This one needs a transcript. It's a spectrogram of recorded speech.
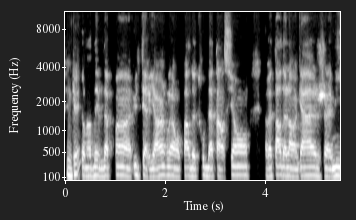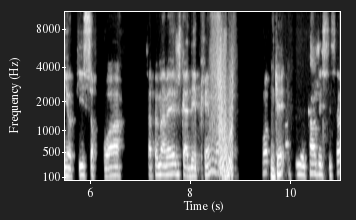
sur leur développement ultérieur. Là, on parle de troubles d'attention, retard de langage, euh, myopie, surpoids. Ça peut m'amener jusqu'à déprime. quand j'ai su ça,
